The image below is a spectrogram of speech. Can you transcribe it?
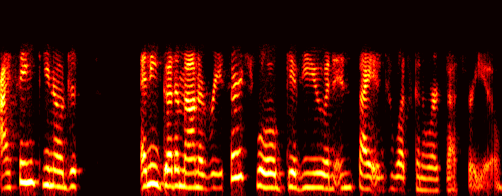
I think you know just any good amount of research will give you an insight into what's going to work best for you.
